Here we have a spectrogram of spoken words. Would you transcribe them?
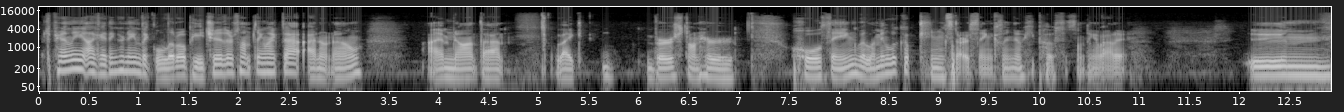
But apparently, like, I think her name's like Little Peaches or something like that. I don't know. I'm not that, like, versed on her whole thing. But let me look up Keemstar's thing because I know he posted something about it. Um.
